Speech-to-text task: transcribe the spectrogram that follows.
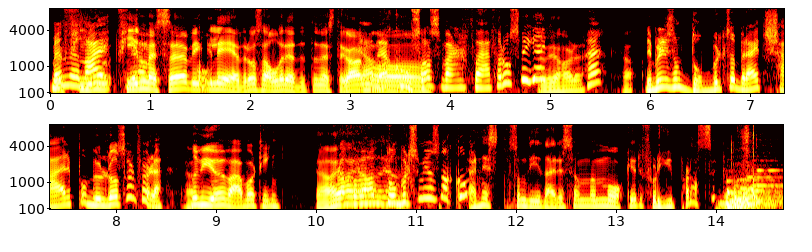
Men, fin, nei, fin messe. Vi gleder oss allerede til neste gang. Ja, vi har kosa oss hver, hver for oss, vi, Geir. Vi har det. Det blir liksom dobbelt så breit skjær på bulldoseren, føler jeg, når vi gjør hver vår ting. Ja, Da ja, kan vi ha dobbelt så mye å snakke om. Det er nesten som de der som måker flyplasser.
